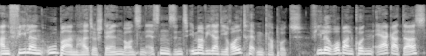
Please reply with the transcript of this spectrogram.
An vielen U-Bahn-Haltestellen bei uns in Essen sind immer wieder die Rolltreppen kaputt. Viele Rubbern-Kunden ärgert das.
